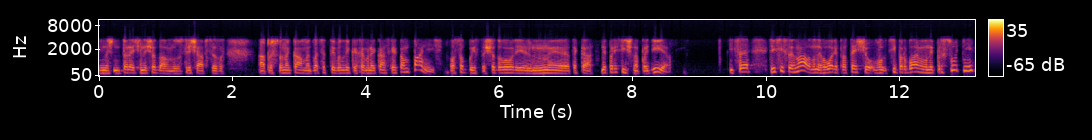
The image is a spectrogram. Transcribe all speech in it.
Він до речі, нещодавно зустрічався з представниками 20 великих американських компаній особисто, що доволі не така непересічна подія. І це ці всі сигнали вони говорять про те, що ці проблеми вони присутні,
